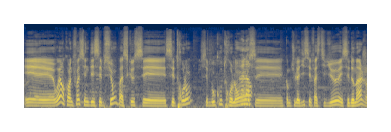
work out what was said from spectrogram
Et ouais, encore une fois, c'est une déception parce que c'est c'est trop long. C'est beaucoup trop long. Alors- C'est comme tu l'as dit, c'est fastidieux et c'est dommage.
